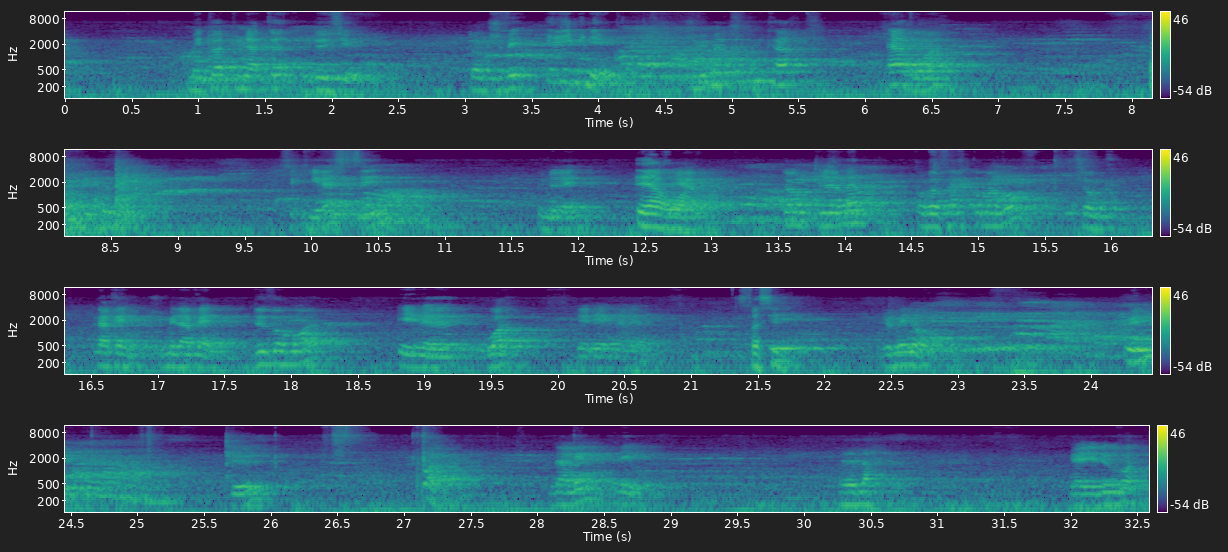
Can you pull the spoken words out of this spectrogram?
mais toi, tu n'as que deux yeux. Donc, je vais éliminer. Je vais mettre une carte, un roi. Je vais poser. Ce qui reste, c'est une reine. Et un roi. Donc la même, on va faire comme avant. Donc la reine, je mets la reine devant moi et le roi. C'est facile. Je mélange. Une, deux, trois. La reine, elle est où? Elle est là. Les deux rois.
